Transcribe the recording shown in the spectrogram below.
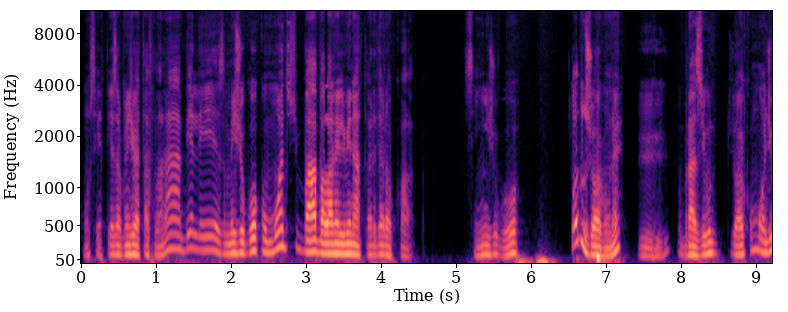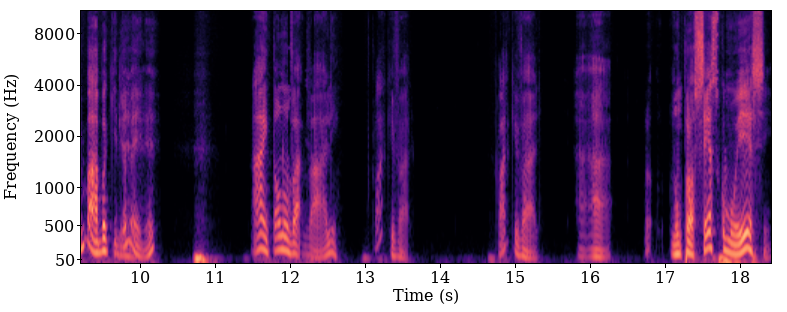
com certeza alguém vai estar falando: ah, beleza, mas jogou com um monte de baba lá na eliminatória da Eurocopa. Sim, jogou. Todos jogam, né? Uhum. O Brasil joga com um monte de baba aqui é. também, né? Ah, então não va vale. Claro que vale. Claro que vale. A, a, num processo como esse,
